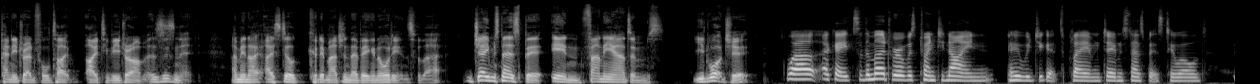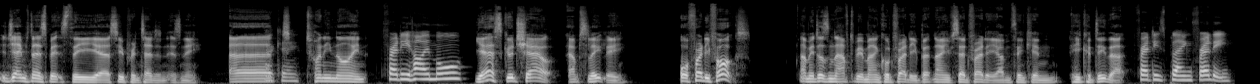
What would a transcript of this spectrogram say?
penny dreadful type ITV dramas, isn't it? I mean, I, I still could imagine there being an audience for that. James Nesbitt in Fanny Adams. You'd watch it. Well, okay, so the murderer was 29. Who would you get to play him? James Nesbitt's too old. James Nesbitt's the uh, superintendent, isn't he? Uh, Okay. 29. Freddie Highmore? Yes, good shout. Absolutely. Or Freddie Fox. I mean, it doesn't have to be a man called Freddie, but now you've said Freddie, I'm thinking he could do that. Freddie's playing Freddie.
